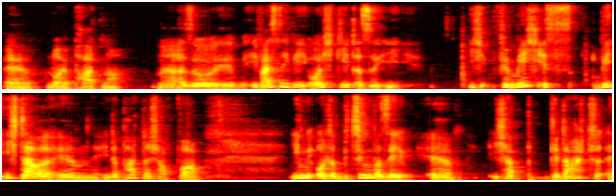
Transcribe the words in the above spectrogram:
äh, neue Partner. Ne, also ich weiß nicht, wie euch geht. Also ich, ich, für mich ist, wie ich da ähm, in der Partnerschaft war, irgendwie oder beziehungsweise äh, ich habe gedacht, äh,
